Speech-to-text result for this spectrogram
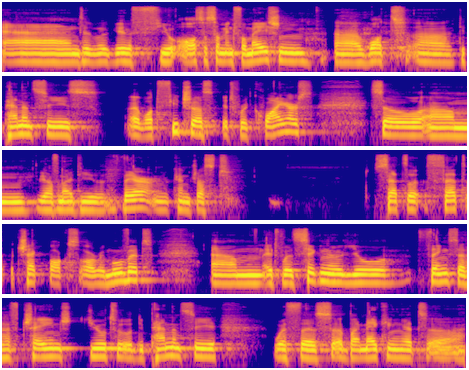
and it will give you also some information uh, what uh, dependencies, uh, what features it requires. So um, you have an idea there, and you can just set a, set a checkbox or remove it. Um, it will signal you things that have changed due to a dependency with this uh, by making it uh,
